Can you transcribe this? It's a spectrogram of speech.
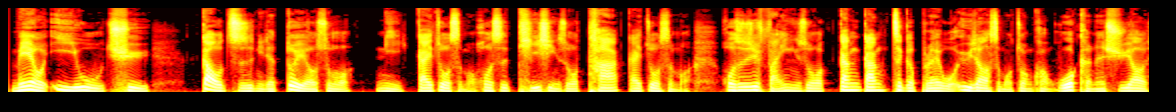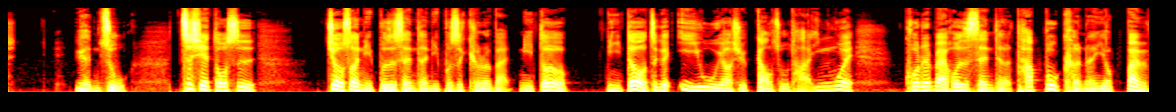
没有义务去告知你的队友说。你该做什么，或是提醒说他该做什么，或是去反映说刚刚这个 play 我遇到什么状况，我可能需要援助，这些都是，就算你不是 center，你不是 quarterback，你都有你都有这个义务要去告诉他，因为 quarterback 或是 center，他不可能有办，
